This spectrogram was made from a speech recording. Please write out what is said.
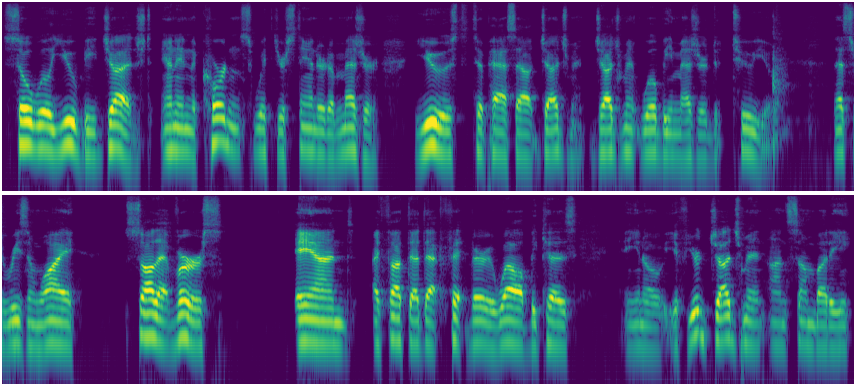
so will you be judged, and in accordance with your standard of measure used to pass out judgment, judgment will be measured to you. That's the reason why I saw that verse, and I thought that that fit very well because, you know, if your judgment on somebody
